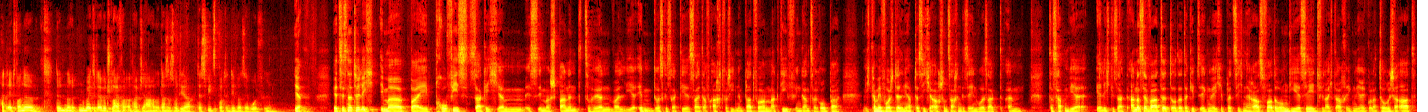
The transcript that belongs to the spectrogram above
hat etwa eine, eine, eine Weighted Average Life von anderthalb Jahren und das ist so der, der Sweet Spot, in dem wir uns sehr wohlfühlen. Ja. Jetzt ist natürlich immer bei Profis, sage ich, ähm, ist immer spannend zu hören, weil ihr eben, du hast gesagt, ihr seid auf acht verschiedenen Plattformen aktiv in ganz Europa. Ich kann mir vorstellen, ihr habt da sicher auch schon Sachen gesehen, wo er sagt, ähm, das hatten wir ehrlich gesagt anders erwartet oder da gibt es irgendwelche plötzlichen Herausforderungen, die ihr seht, vielleicht auch irgendwie regulatorischer Art.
